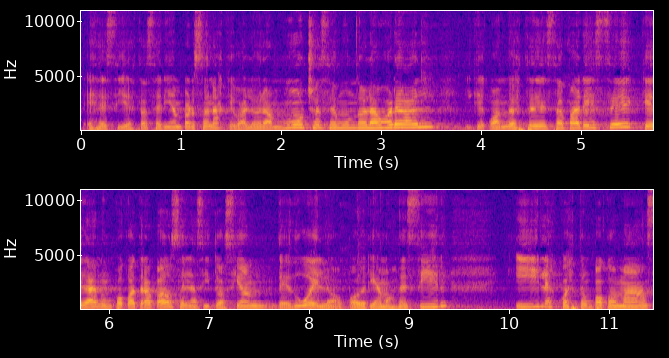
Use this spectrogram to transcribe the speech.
Es decir, estas serían personas que valoran mucho ese mundo laboral y que cuando éste desaparece quedan un poco atrapados en la situación de duelo, podríamos decir, y les cuesta un poco más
